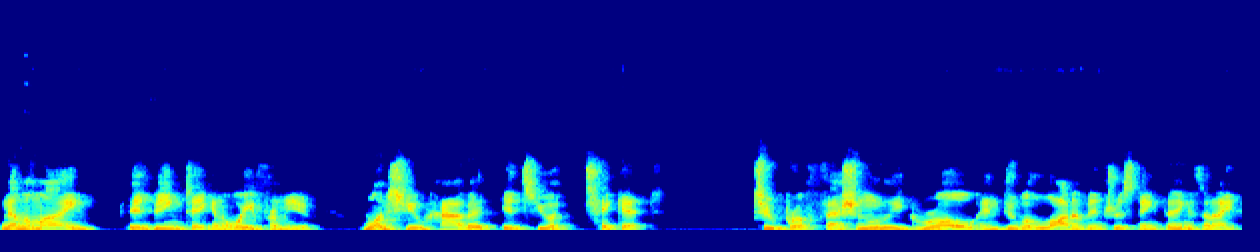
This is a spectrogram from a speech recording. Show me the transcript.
never mind it being taken away from you. Once you have it, it's your ticket to professionally grow and do a lot of interesting things. And I,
